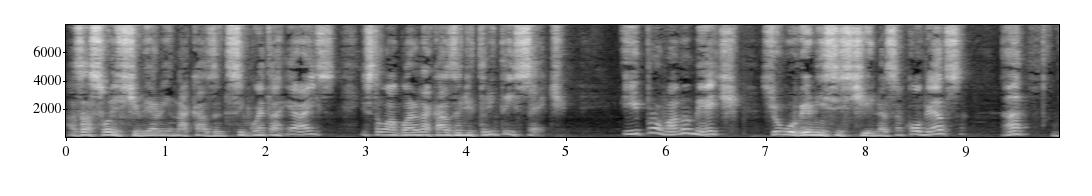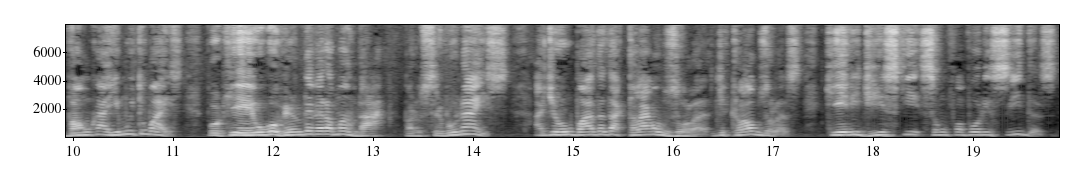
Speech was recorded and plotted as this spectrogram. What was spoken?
As ações estiveram na casa de 50 reais, estão agora na casa de 37. E provavelmente, se o governo insistir nessa conversa, né, vão cair muito mais, porque o governo deverá mandar para os tribunais a derrubada da cláusula, de cláusulas que ele diz que são favorecidas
